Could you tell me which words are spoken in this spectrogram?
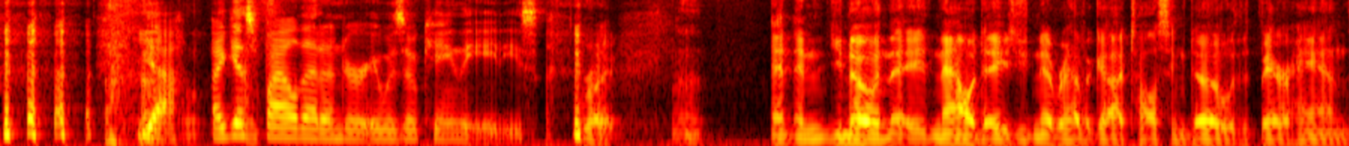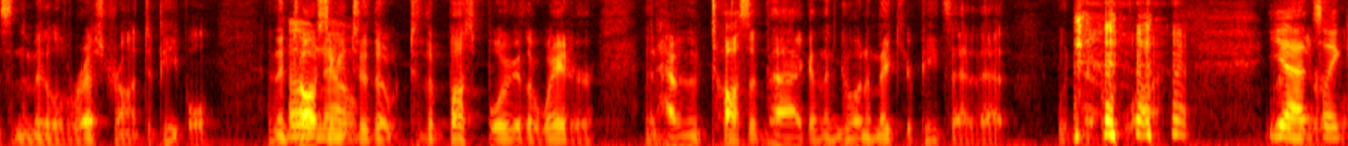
yeah. I guess file that under it was okay in the 80s. right. And and you know, in the nowadays, you'd never have a guy tossing dough with his bare hands in the middle of a restaurant to people, and then Oh, tossing no. it to the to the busboy or the waiter, and then having them toss it back, and then going to make your pizza out of that would never fly. Yeah, it's like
